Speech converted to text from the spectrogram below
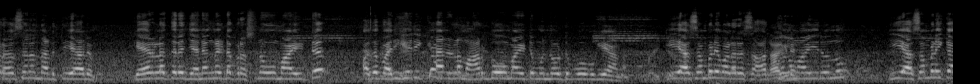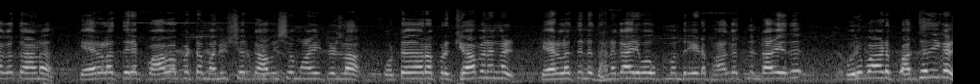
പ്രഹസനം നടത്തിയാലും കേരളത്തിലെ ജനങ്ങളുടെ പ്രശ്നവുമായിട്ട് അത് പരിഹരിക്കാനുള്ള മാർഗവുമായിട്ട് മുന്നോട്ട് പോവുകയാണ്. ഈ അസംബ്ലി വളരെ സാർത്ഥകമായിരുന്നു. ഈ അസംബ്ലിക്കകത്താണ് കേരളത്തിലെ പാവപ്പെട്ട മനുഷ്യർക്ക് ആവശ്യമായിട്ടുള്ള ഒട്ടേറെ പ്രഖ്യാപനങ്ങൾ കേരളത്തിന്റെ ധനകാര്യ വകുപ്പ് മന്ത്രിയുടെ ഭാഗത്തുനിന്നുണ്ടായത്. ഒരുപാട് പദ്ധതികൾ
